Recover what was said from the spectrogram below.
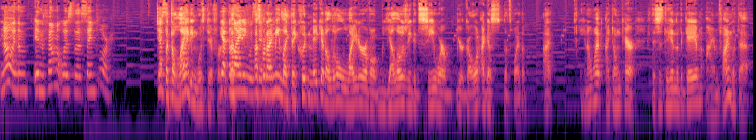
No, in the in the film it was the same floor. Just but the lighting was different. Yeah, the lighting was That's different. what I mean. Like they couldn't make it a little lighter of a yellow so you could see where you're going. I guess that's why the I you know what? I don't care. If this is the end of the game, I am fine with that.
